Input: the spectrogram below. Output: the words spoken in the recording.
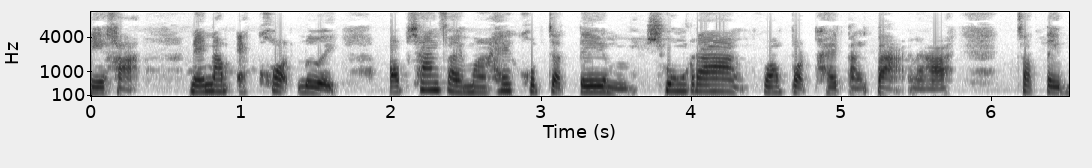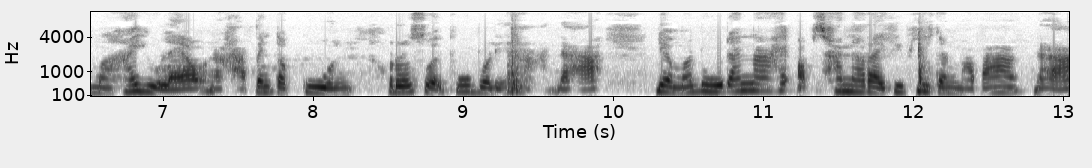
นี่ค่ะ แนะนำ Accord เลยออปชันใส่มาให้ครบจัดเต็ม ช่วงร่าง ความปลอดภัยต่างๆนะคะ จัดเต็มมาให้อยู่แล้วนะคะ เป็นตระกูลรถสวยผู้บริหารนะคะ เดี๋ยวมาดูด้านหน้าให้ออปชันอะไรพี่ๆกันมาบ้างนะคะ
